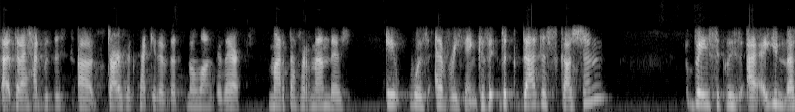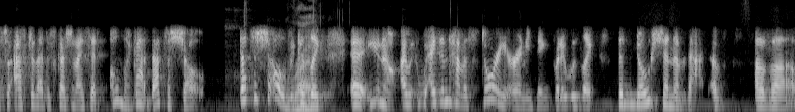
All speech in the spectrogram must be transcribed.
that, that I had with this uh, Starz executive that's no longer there, Marta Fernandez, it was everything because that discussion basically, I, you know, that's after that discussion, I said, oh my God, that's a show. That's a show because, Right. like, uh, you know, I, I didn't have a story or anything, but it was like the notion of that of of uh,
